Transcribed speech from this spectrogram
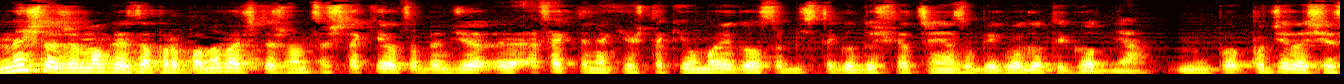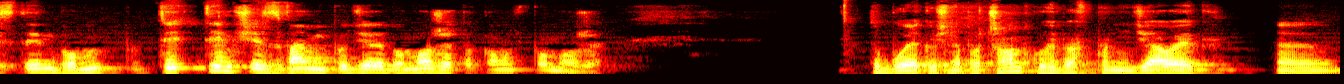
Myślę, że mogę zaproponować też Wam coś takiego, co będzie e, efektem jakiegoś takiego mojego osobistego doświadczenia z ubiegłego tygodnia. Podzielę się z tym, bo ty, tym się z Wami podzielę, bo może to komuś pomoże. To było jakoś na początku, chyba w poniedziałek. E,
